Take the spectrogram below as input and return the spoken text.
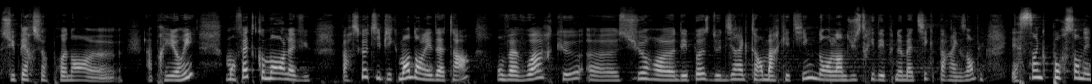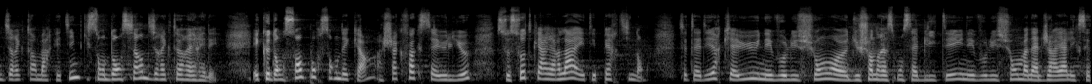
super surprenant euh, a priori. Mais en fait, comment on l'a vu? Parce que typiquement, dans les datas, on va voir que euh, sur euh, des postes de directeur marketing, dans l'industrie des pneumatiques par exemple, il y a 5% des directeurs marketing qui sont d'anciens directeurs RD. Et que dans 100% des cas, à chaque fois que ça a eu lieu, ce saut de carrière-là a été pertinent. C'est-à-dire qu'il y a eu une évolution du champ de responsabilité, une évolution managériale, etc.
